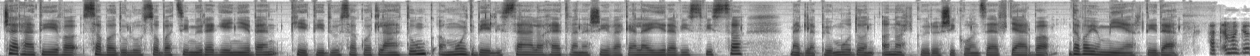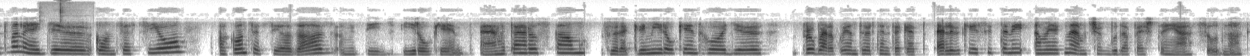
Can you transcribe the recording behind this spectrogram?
Cserháti Éva Szabaduló szoba című regényében két időszakot látunk, a múltbéli szál a 70-es évek elejére visz vissza, meglepő módon a nagykörösi konzervgyárba. De vajon miért ide? Hát mögött van egy koncepció, a koncepció az az, amit így íróként elhatároztam, főleg krimíróként, hogy próbálok olyan történeteket előkészíteni, amelyek nem csak Budapesten játszódnak.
